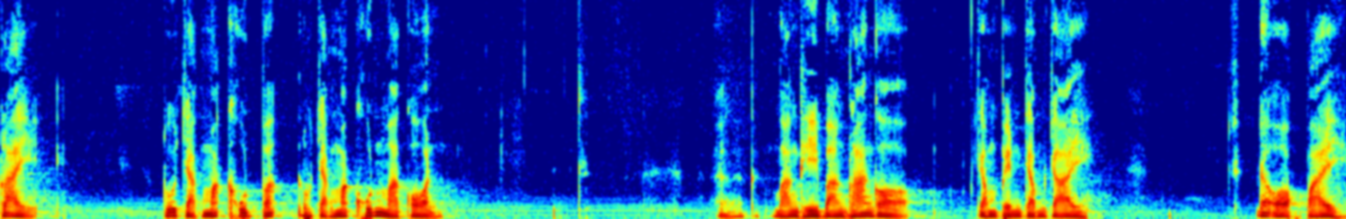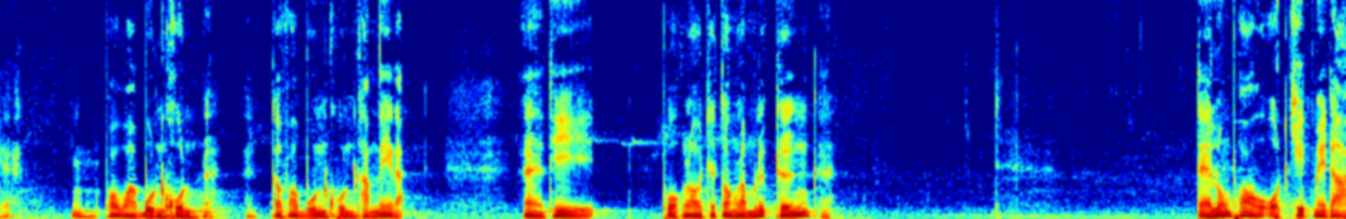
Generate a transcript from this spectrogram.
ใกล้ รู้จักมักคุ้นปะรู้จักมักคุ้นมาก่อนบางทีบางครั้งก็จำเป็นจำใจได้ออกไป เพราะว่าบุญคุณก็ว่าบุญคุณคำนี้แหละที่พวกเราจะต้องลำลึกถึง แต่หลวงพ่ออดคิดไม่ได้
